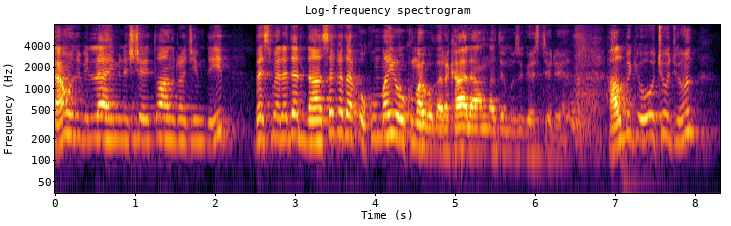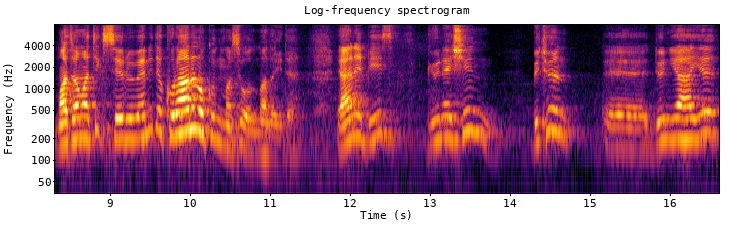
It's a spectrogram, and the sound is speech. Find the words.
Euzu billahi mineşşeytanirracim deyip Besmele'den Nas'a kadar okumayı okumak olarak hala anladığımızı gösteriyor. Halbuki o çocuğun matematik serüveni de Kur'an'ın okunması olmalıydı. Yani biz güneşin bütün e, dünyayı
